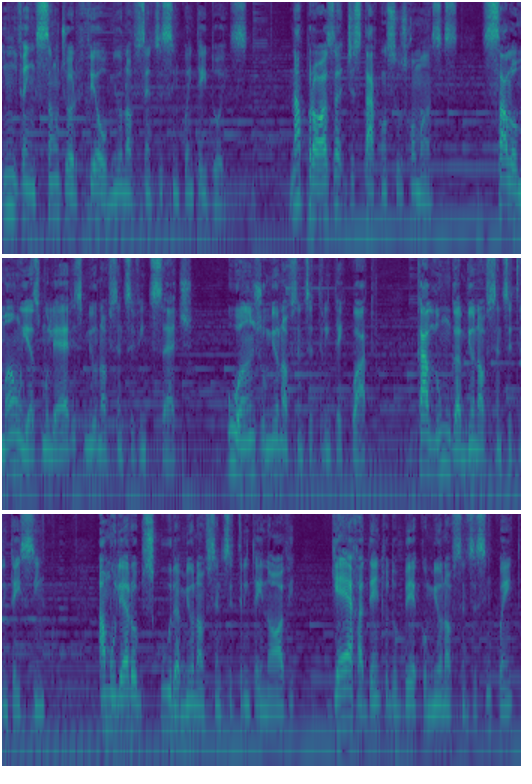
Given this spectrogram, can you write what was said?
Invenção de Orfeu, 1952. Na prosa, destacam-se os romances Salomão e as Mulheres, 1927, O Anjo, 1934, Calunga, 1935, A Mulher Obscura, 1939, Guerra Dentro do Beco, 1950,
